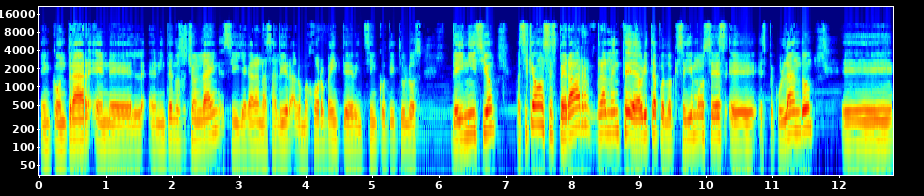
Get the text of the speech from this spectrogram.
encontrar en el Nintendo Switch Online si llegaran a salir a lo mejor 20, 25 títulos de inicio. Así que vamos a esperar. Realmente ahorita pues lo que seguimos es eh, especulando. Eh,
